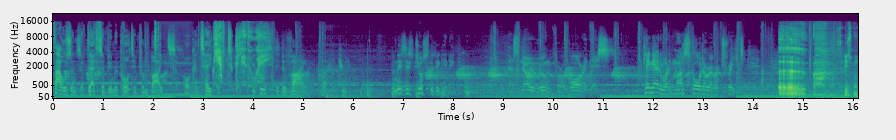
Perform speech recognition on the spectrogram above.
Thousands of deaths have been reported from bites or contagion. We have to clear the way. It's a divine plague. And this is just the beginning. There's no room for a war in this. King Edward must order a retreat. Excuse me.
